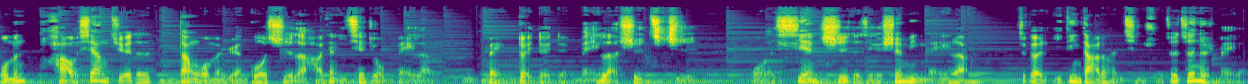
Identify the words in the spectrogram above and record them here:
我们好像觉得，当我们人过世了，好像一切就没了。嗯，对对对对，没了是指。我现世的这个生命没了，这个一定大家都很清楚，这真的是没了。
